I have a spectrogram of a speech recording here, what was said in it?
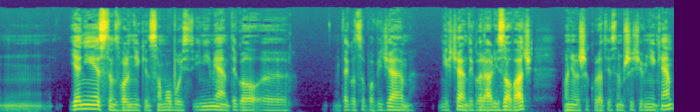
Mm, ja nie jestem zwolennikiem samobójstw i nie miałem tego, y, tego co powiedziałem, nie chciałem tego realizować, ponieważ akurat jestem przeciwnikiem,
